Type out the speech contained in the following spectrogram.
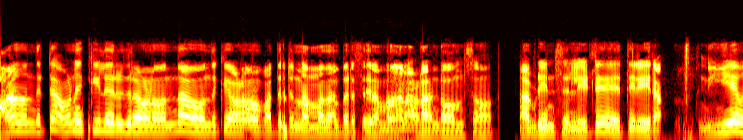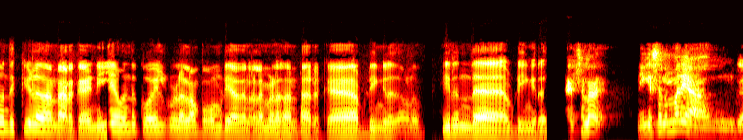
அவன் வந்துட்டு அவனுக்கு கீழே இருக்கிறவனை வந்து அவன் வந்து கேவலமா பார்த்துட்டு நம்ம தான் பெருசு நம்ம தான் நாடாண்ட வம்சம் அப்படின்னு சொல்லிட்டு திரியிறான். நீயே வந்து கீழே தாண்டா இருக்க நீயே வந்து கோயிலுக்குள்ள எல்லாம் போக முடியாத நிலைமையில தாண்டா இருக்க அப்படிங்கிறது அவனுக்கு இருந்த அப்படிங்கிறது. ஆக்சுவலா நீங்க சொன்ன மாதிரி அவங்க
